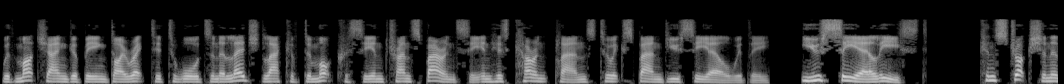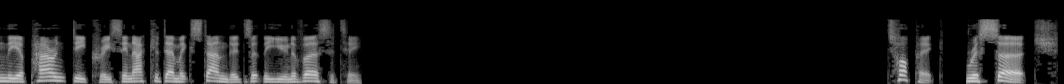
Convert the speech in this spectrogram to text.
with much anger being directed towards an alleged lack of democracy and transparency in his current plans to expand UCL with the UCL East construction and the apparent decrease in academic standards at the university. Research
